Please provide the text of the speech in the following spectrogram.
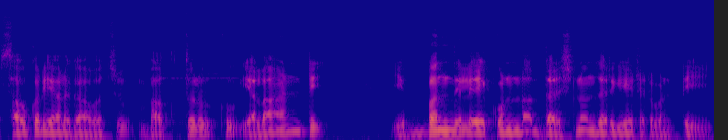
సౌకర్యాలు కావచ్చు భక్తులకు ఎలాంటి ఇబ్బంది లేకుండా దర్శనం జరిగేటటువంటి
